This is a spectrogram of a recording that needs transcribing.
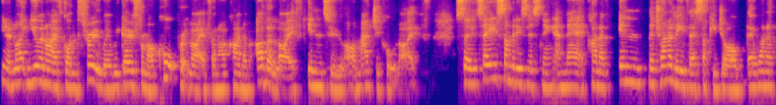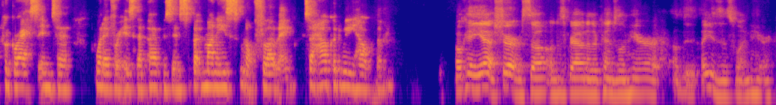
you know, like you and I have gone through, where we go from our corporate life and our kind of other life into our magical life. So say somebody's listening and they're kind of in, they're trying to leave their sucky job, they want to progress into whatever it is their purpose is, but money's not flowing. So how could we help them? Okay, yeah, sure. So I'll just grab another pendulum here. I'll, use this one here.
